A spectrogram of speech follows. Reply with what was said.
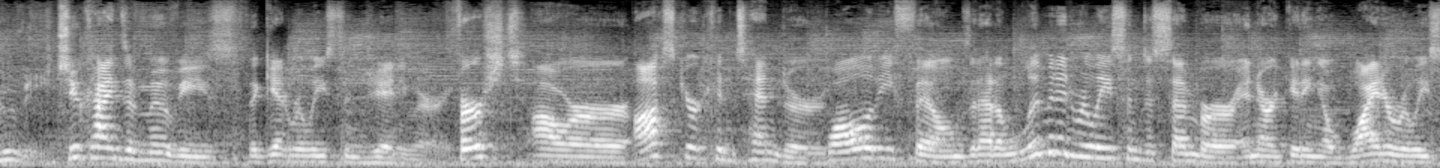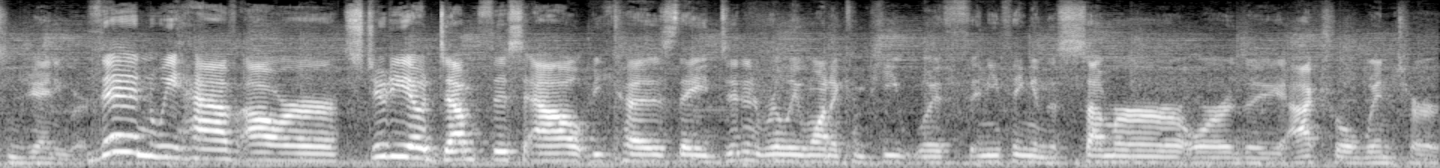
movie. Two kinds of movies that get released in January. First, our Oscar contenders, quality films that had a limited release in December and are getting a wider release in January. Then we have our studio dumped this out because they didn't really want to compete with anything in the summer or the actual winter.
